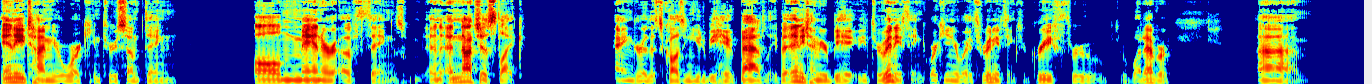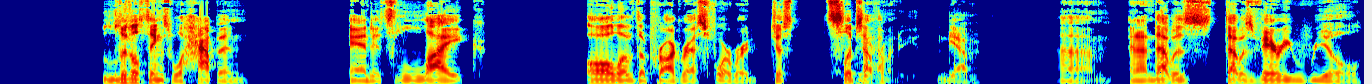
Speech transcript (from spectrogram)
anytime you're working through something, all manner of things, and and not just like anger that's causing you to behave badly, but anytime you're behaving through anything, working your way through anything, through grief, through through whatever, um, little things will happen, and it's like all of the progress forward just slips out from under you Yeah. um, and that was that was very real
